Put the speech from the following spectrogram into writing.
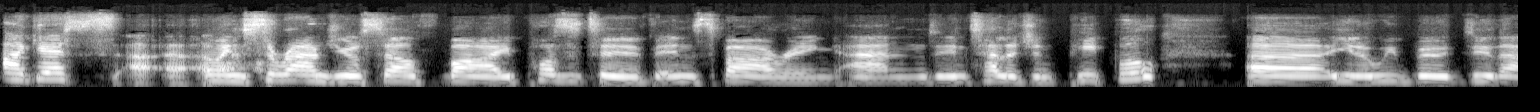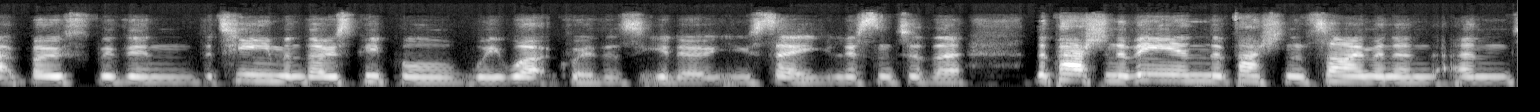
I guess, uh, I mean, surround yourself by positive, inspiring, and intelligent people uh, you know, we do that both within the team and those people we work with. As you know, you say, you listen to the the passion of Ian, the passion of Simon, and and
